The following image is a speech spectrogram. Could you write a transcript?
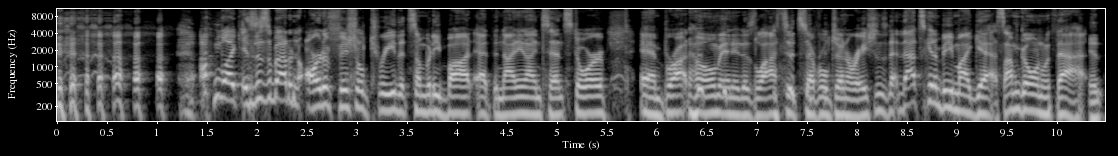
I'm like, is this about an artificial tree that somebody bought at the 99 cent store and brought home, and it has lasted several generations? That's going to be my guess. I'm going with that. And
